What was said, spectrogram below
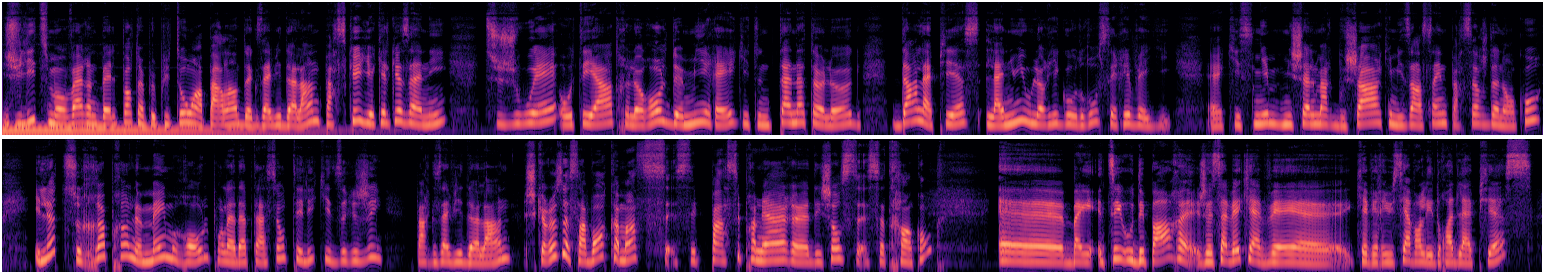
Julie, tu m'as ouvert une belle porte un peu plus tôt en parlant de Xavier Dolan parce qu'il y a quelques années, tu jouais au théâtre le rôle de Mireille, qui est une thanatologue, dans la pièce La nuit où Laurier Gaudreau s'est réveillé, euh, qui est signée Michel-Marc Bouchard, qui est mise en scène par Serge Denoncourt. Et là, tu reprends le même rôle pour l'adaptation télé qui est dirigée par Xavier Dolan. Je suis curieuse de savoir comment c'est c'est passé première euh, des choses, cette rencontre? Euh, ben, tu sais, au départ, je savais qu'il avait, euh, qu'il avait réussi à avoir les droits de la pièce.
